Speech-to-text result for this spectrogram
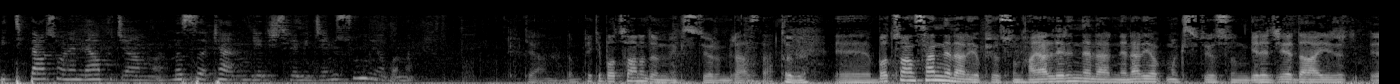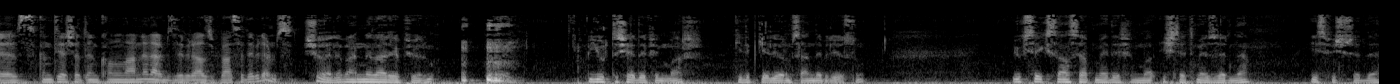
Bittikten sonra ne yapacağımı, nasıl kendimi geliştirebileceğimi sunmuyor bana. Peki anladım. Peki Batuhan'a dönmek istiyorum biraz da. Tabii. Ee, Batuhan sen neler yapıyorsun? Hayallerin neler? Neler yapmak istiyorsun? Geleceğe dair e, sıkıntı yaşadığın konular neler? Bize birazcık bahsedebilir misin? Şöyle ben neler yapıyorum. bir yurt dışı hedefim var. Gidip geliyorum sen de biliyorsun. Yüksek lisans yapma hedefim var işletme üzerine. İsviçre'de.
